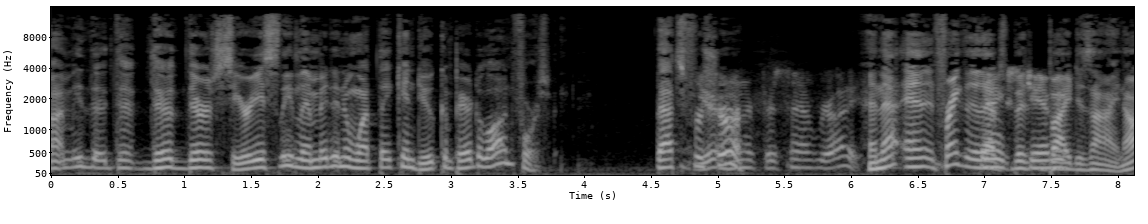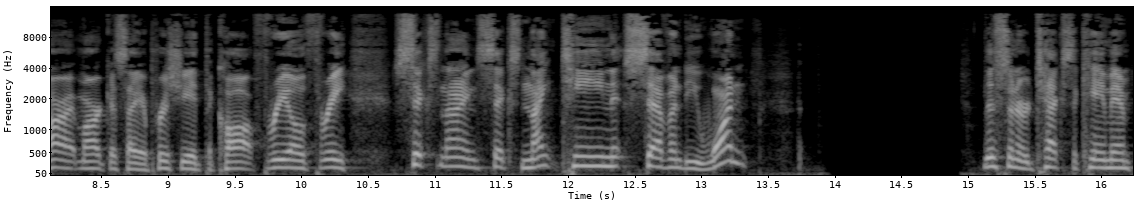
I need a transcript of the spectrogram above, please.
I mean, they're they're they're seriously limited in what they can do compared to law enforcement. That's for You're sure. 100% right. And that and frankly that's Thanks, Jimmy. by design. All right, Marcus, I appreciate the call. 303-696-1971. Listener text that came in.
